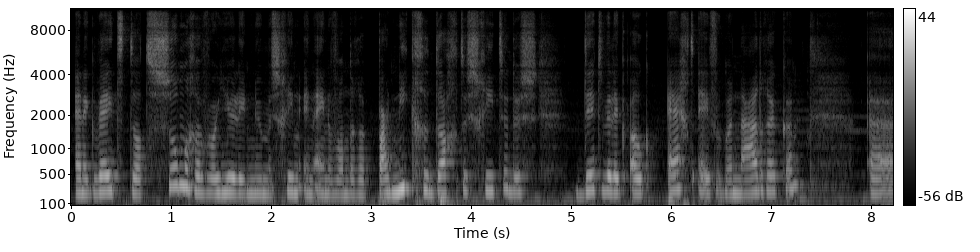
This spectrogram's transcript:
en ik weet dat sommigen van jullie nu misschien in een of andere paniekgedachte schieten. Dus dit wil ik ook echt even benadrukken. Uh,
